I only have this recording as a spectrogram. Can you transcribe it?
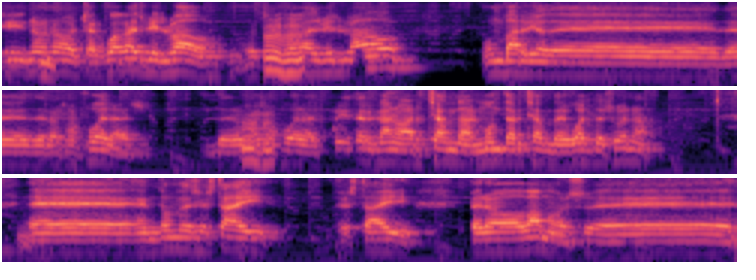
sí, no, no, Charcuaga es Bilbao. Charcuaga es Bilbao, un barrio de, de, de los afueras, de Ujú. afueras, muy cercano a Archanda, al monte Archanda, igual te suena. Eh, entonces está ahí, está ahí. Pero vamos, eh,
